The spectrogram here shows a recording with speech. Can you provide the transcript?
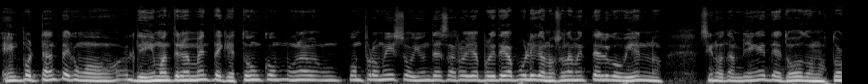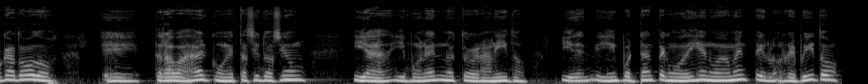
Es importante, como dijimos anteriormente, que esto es un, compromiso y un desarrollo de política pública no solamente del gobierno, sino también es de todos. Nos toca a todos eh, trabajar con esta situación y, y poner nuestro granito. Y, y, es importante, como dije nuevamente, y lo repito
